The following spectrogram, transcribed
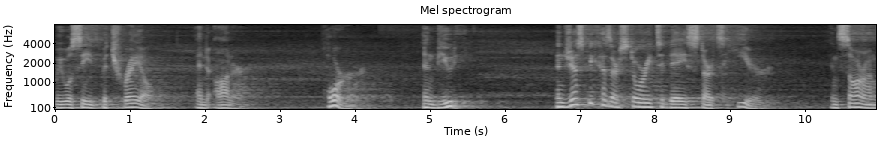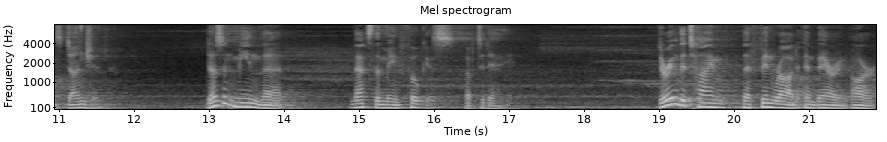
We will see betrayal and honor, horror and beauty. And just because our story today starts here, in Sauron's dungeon, doesn't mean that that's the main focus of today. During the time that Finrod and Beren are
